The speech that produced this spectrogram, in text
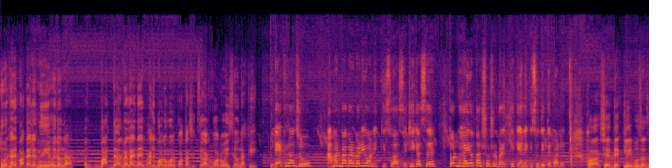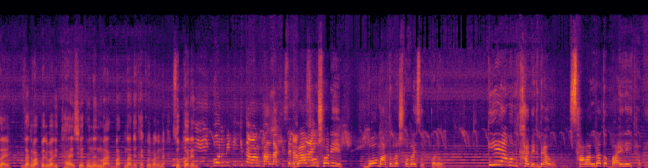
তুমি খালি পাতাইলে নিয়ে হইল না। বাদ দেওয়ার বেলায় নাই খালি বড় বড় কথা শিখছে আর বড় হয়েছেও নাকি? দেখ রাজু আমার বাবার বাড়িও অনেক কিছু আছে ঠিক আছে? তোর ভাইও তার শ্বশুর বাড়ির থেকে এনে কিছু দিতে পারে। হ্যাঁ সে দেখলেই বোঝা যায়। যার বাপের বাড়ি থায় সে কোনদিন মাক ভাত না দিয়ে থাকতে পারে না। চুপ করেন। এই গোল মিটিং কিন্তু আমার ভালো লাগতেছে না রাজু শরীফ বৌমা তোমরা সবাই চুপ করো। কি এমন খাবির দাও? সাওয়ালরা তো বাইরেই থাকে।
